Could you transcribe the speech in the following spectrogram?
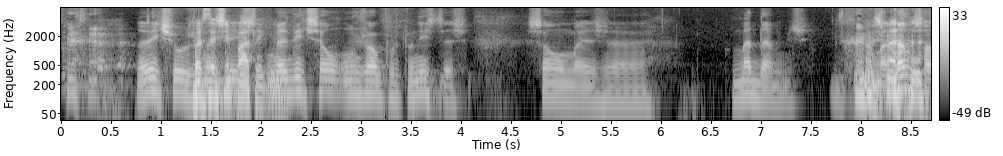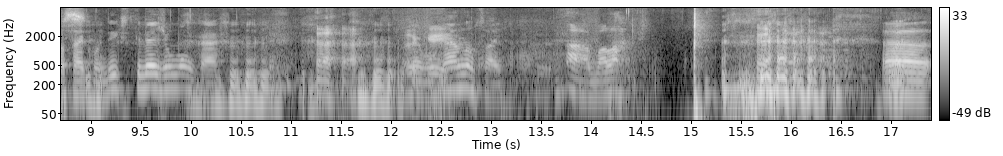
Não digo chulos. Para ser mas digo- simpático, Mas não digo que são uns oportunistas. São umas. Uh, madames. A madame só sai contigo se tiveres um bom carro. Se tiver um bom carro, não sai. Ah, vá lá. Ah,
